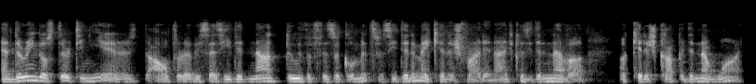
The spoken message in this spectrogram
And during those 13 years, the Alter Rebbe says he did not do the physical mitzvahs. He didn't make Kiddush Friday night because he didn't have a, a Kiddush cup. He didn't have wine.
